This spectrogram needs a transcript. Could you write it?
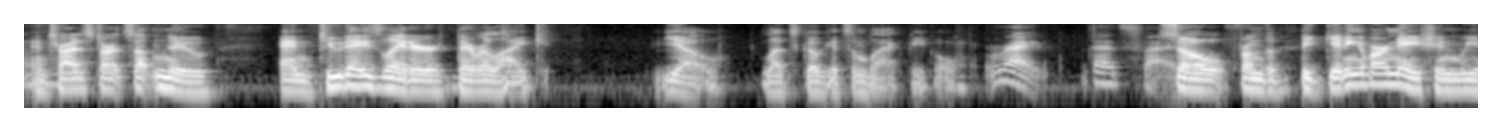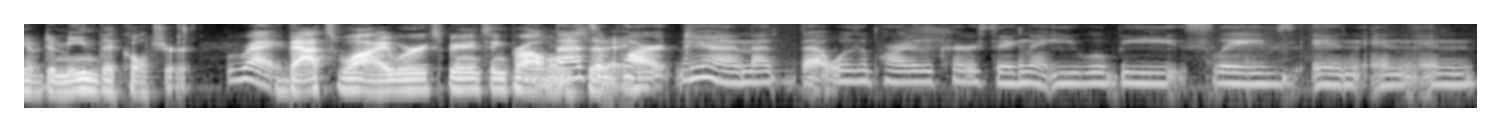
and try to start something new. And two days later, they were like, "Yo, let's go get some black people." Right. That's fine. So from the beginning of our nation, we have demeaned the culture. right. That's why we're experiencing well, problems that's today. a part. Yeah, and that that was a part of the curse, saying that you will be slaves in in in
